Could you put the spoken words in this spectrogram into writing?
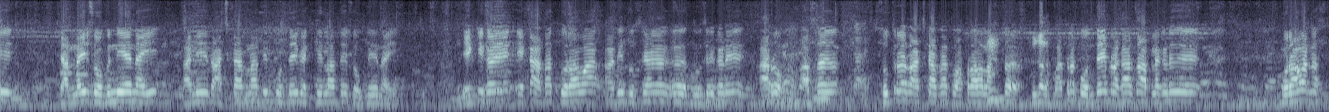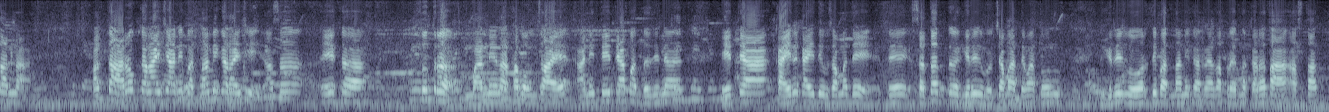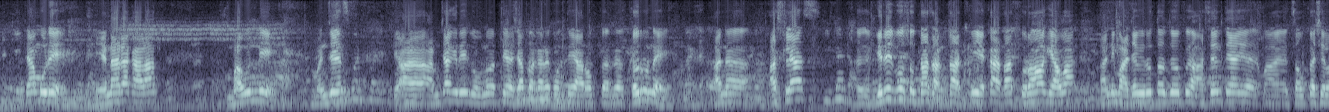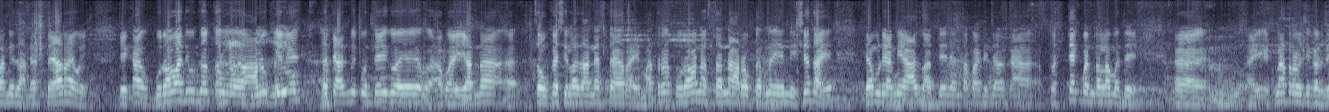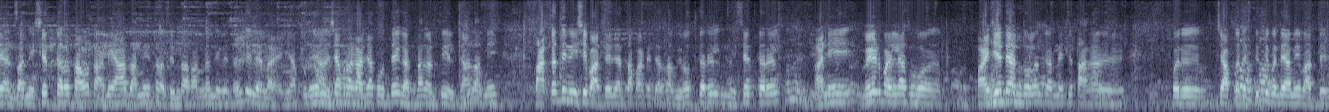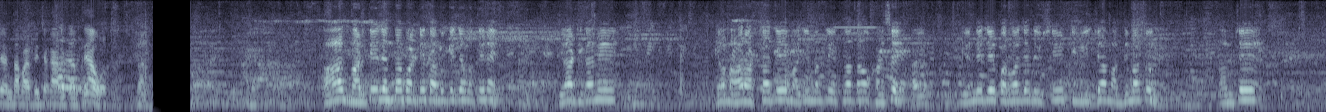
त्यांनाही शोभनीय नाही आणि राजकारणातील कोणत्याही व्यक्तीला ते शोभनीय नाही. एकीकडे एका हातात पुरावा आणि दुसऱ्या दुसरीकडे आरोप असं सूत्र राजकारणात वापरावं लागतं. मात्र कोणत्याही प्रकारचा आपल्याकडे पुरावा नसताना फक्त आरोप करायचे आणि बदनामी करायची असं एक सूत्र मान्य नाथाभाऊंचं आहे. आणि ते त्या पद्धतीनं येत्या काही ना काही दिवसामध्ये ते सतत गिरीश भाऊच्या माध्यमातून गिरीश भाऊवरती बदनामी करण्याचा प्रयत्न करत आ- असतात. त्यामुळे येणाऱ्या काळात भाऊंनी म्हणजेच आमच्या गिरीश भाऊंवरती अशा प्रकारे कोणतेही आरोप कर करू नये. आणि असल्यास गिरीश भाऊ सुद्धा सांगतात की एका हातात पुरावा घ्यावा आणि माझ्या विरुद्ध जो असेल त्या चौकशीला मी जाण्यास तयार आहे होय. एका पुरावा देऊन जर आरोप केले तर त्यात मी कोणत्याही यांना चौकशीला जाण्यास तयार आहे. मात्र पुरावा नसताना आरोप करणं हे निषेध आहे. त्यामुळे आम्ही आज भारतीय जनता पार्टीच्या का- प्रत्येक मंडळामध्ये एकनाथरावजी खडसे यांचा निषेध करत आहोत आणि आज आम्ही तहसीलदारांना निवेदन दिलेलं आहे. यापुढे अशा प्रकारच्या कोणत्याही घटना घडतील त्यात आम्ही ताकदीनिशी भारतीय जनता पार्टी त्याचा विरोध करेल निषेध करेल आणि वेळ पडल्यास पाहिजे ते आंदोलन करण्याची ताका परि च्या परिस्थितीमध्ये आम्ही भारतीय जनता पार्टीचे कार्यकर्ते आहोत. आज भारतीय जनता पार्टी तालुक्याच्या वतीने या ठिकाणी या महाराष्ट्राचे माजी मंत्री एकनाथराव खडसे यांनी जे परवाच्या दिवशी टी व्हीच्या माध्यमातून आमचे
